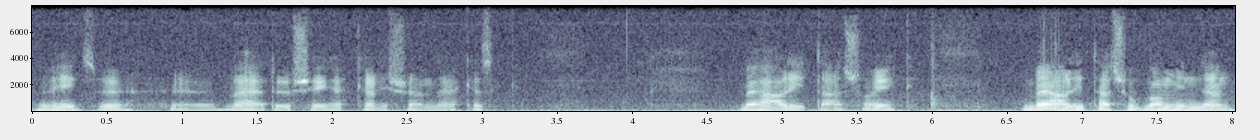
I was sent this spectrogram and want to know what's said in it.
végző lehetőségekkel is rendelkezik. Beállításaik. Beállításokban minden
